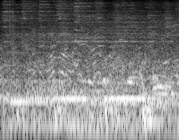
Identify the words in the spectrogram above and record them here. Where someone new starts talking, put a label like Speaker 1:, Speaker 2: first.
Speaker 1: Thank you.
